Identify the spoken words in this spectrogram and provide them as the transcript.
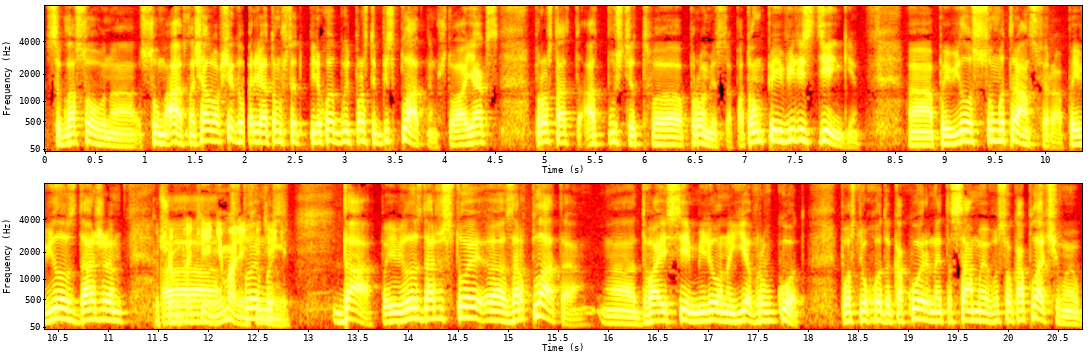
согласована сумма... А, сначала вообще говорили о том, что этот переход будет просто бесплатным, что Аякс просто от, отпустит э, Промиса. Потом появились деньги, э, появилась сумма трансфера, появилась даже... Причем э, такие немаленькие стоимость... деньги. Да, появилась даже сто... э, зарплата 2,7 миллиона евро в год. После ухода Кокорина это самая высокооплачиваемая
